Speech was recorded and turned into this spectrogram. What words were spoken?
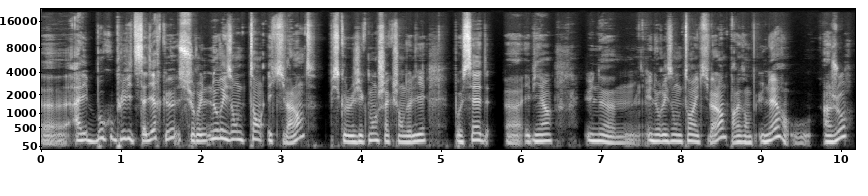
euh, aller beaucoup plus vite. C'est-à-dire que sur une horizon de temps équivalente, puisque logiquement chaque chandelier possède euh, eh bien une, euh, une horizon de temps équivalente, par exemple une heure ou un jour,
